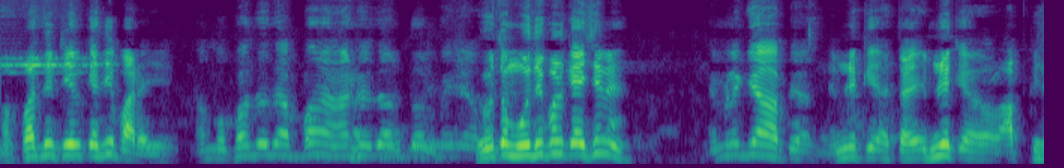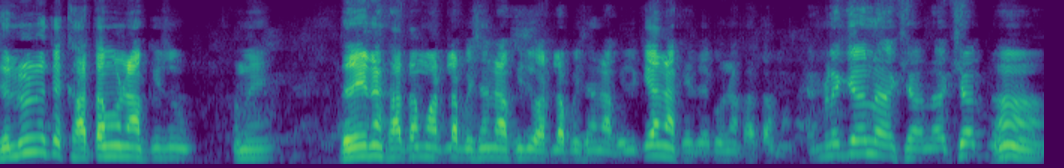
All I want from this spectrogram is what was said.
મફતની ટેવ ક્યાંથી પાડે છે? મફત જ આપવા આઠ હજાર દર મહિને એવું તો મોદી પણ કહે છે ને? એમણે ક્યાં આપ્યા એમને કે- એમને આપ કીધેલું ને કે ખાતામાં નાખીશું અમે. દરેકના ખાતામાં આટલા પૈસા નાખીશું આટલા પૈસા નાખીશું ક્યાં નાખે છે કોઈના ખાતામાં? એમણે ક્યાં નાખ્યા? નાખ્યા હા.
